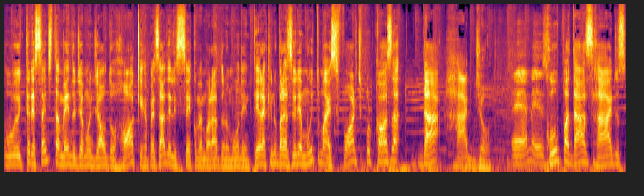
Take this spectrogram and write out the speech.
o, o interessante também do Dia Mundial do Rock, que apesar dele ser comemorado no mundo inteiro, aqui no Brasil ele é muito mais forte por causa da rádio. É mesmo. Culpa das rádios,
